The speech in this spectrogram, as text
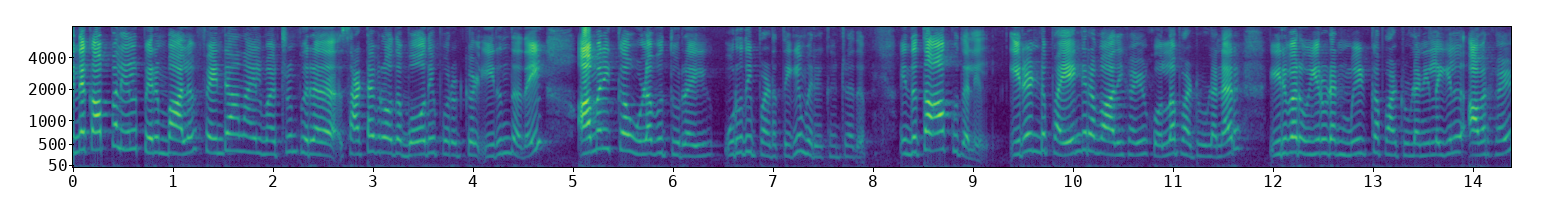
இந்த கப்பலில் பெரும்பாலும் ஃபென்டானாயில் மற்றும் பிற சட்டவிரோத போதைப் பொருட்கள் இருந்ததை அமெரிக்க உளவுத்துறை உறுதிப்படுத்தியும் இருக்கின்றது. இந்த தாக்குதலில் இரண்டு பயங்கரவாதிகள் கொல்லப்பட்டுள்ளனர். இருவர் உயிருடன் உள்ள நிலையில் அவர்கள்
